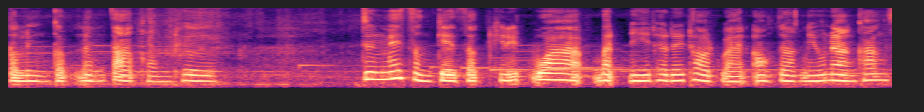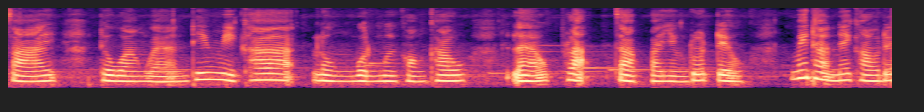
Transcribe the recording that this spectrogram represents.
ตะลึงกับน้ำตาของเธอ จึงไม่สังเกตสักนิดว่า บัดนี้เธอได้ถอดแหวนออกจากนิ้วนางข้างซ้าย เธอวางแหวนที่มีค่าลงบนมือของเขา แล้วผละจากไปอย่างรวดเร็ว ไม่ทันให้เขาได้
